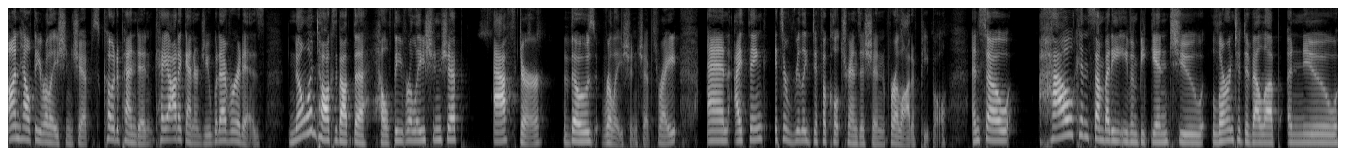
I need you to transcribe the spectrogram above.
unhealthy relationships, codependent, chaotic energy, whatever it is, no one talks about the healthy relationship after those relationships, right? And I think it's a really difficult transition for a lot of people. And so how can somebody even begin to learn to develop a new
